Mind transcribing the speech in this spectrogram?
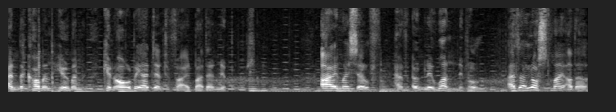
and the common human can all be identified by their nipples. I myself have only one nipple, as I lost my other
